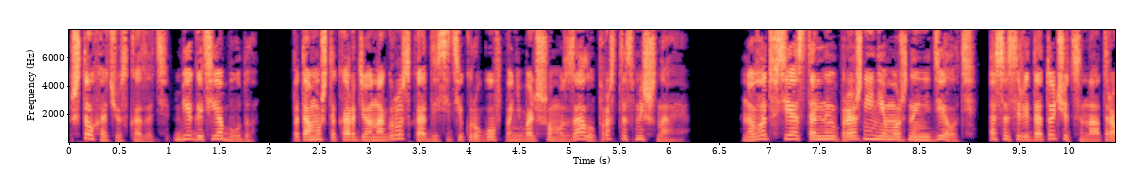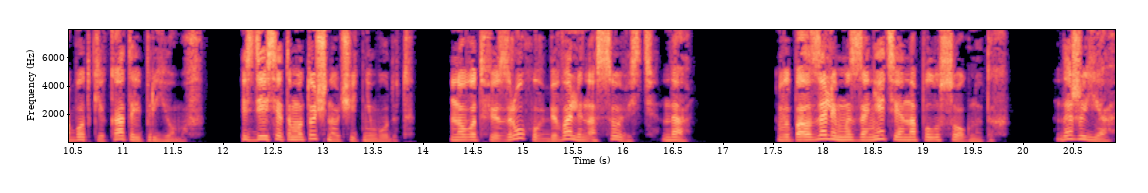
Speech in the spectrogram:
Что хочу сказать, бегать я буду, потому что кардионагрузка от десяти кругов по небольшому залу просто смешная. Но вот все остальные упражнения можно и не делать, а сосредоточиться на отработке ката и приемов. Здесь этому точно учить не будут. Но вот физруху вбивали на совесть, да. Выползали мы с занятия на полусогнутых. Даже я,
